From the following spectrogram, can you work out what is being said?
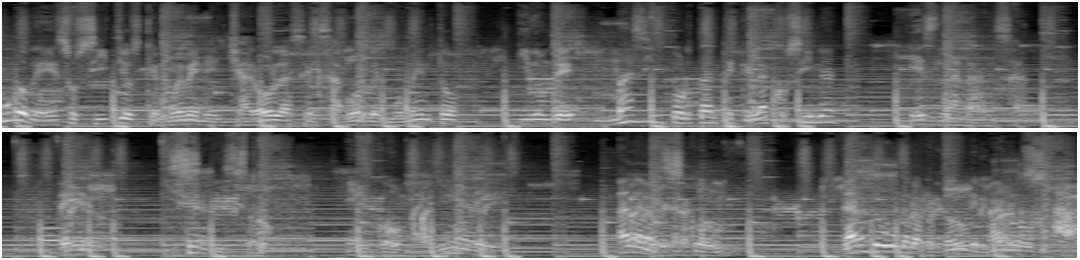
Uno de esos sitios que mueven en charolas el sabor del momento y donde más importante que la cocina es la danza ver y ser visto en compañía de a la con dando un apretón de manos a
